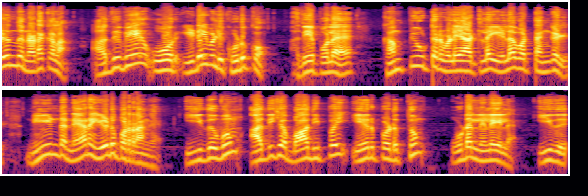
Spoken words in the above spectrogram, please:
எழுந்து நடக்கலாம். அதுவே ஓர் இடைவெளி கொடுக்கும். அதே போல கம்ப்யூட்டர் விளையாட்டில் இளவட்டங்கள் நீண்ட நேரம் ஈடுபடுறாங்க. இதுவும் அதிக பாதிப்பை ஏற்படுத்தும் உடல் நிலையில் இது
